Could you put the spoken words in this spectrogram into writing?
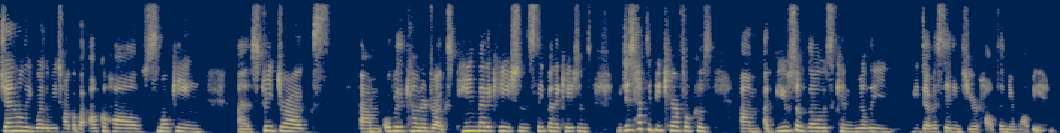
generally whether we talk about alcohol, smoking, uh, street drugs um, over the counter drugs, pain medications, sleep medications. You just have to be careful because um, abuse of those can really be devastating to your health and your well being.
